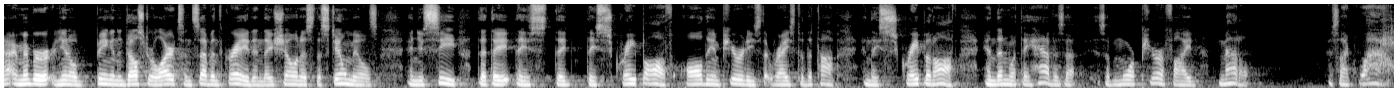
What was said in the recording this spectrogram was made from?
I remember, you know, being in industrial arts in seventh grade and they showing us the steel mills, and you see that they, they, they, they scrape off all the impurities that rise to the top, and they scrape it off, and then what they have is a, is a more purified metal. It's like, wow.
